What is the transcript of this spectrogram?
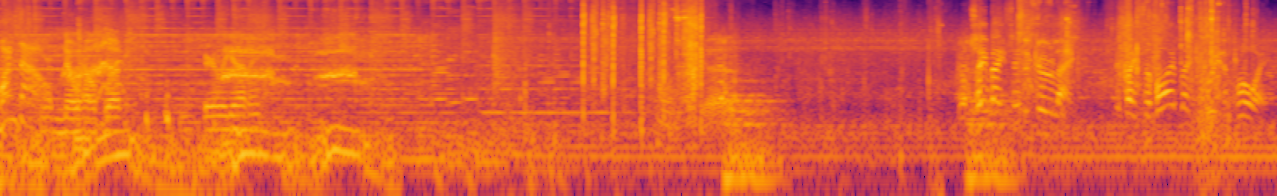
One He down. had no health left. Barely got him. Your teammates in the gulag. If they survive, they can redeploy.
